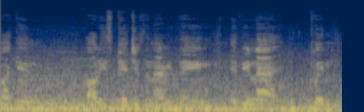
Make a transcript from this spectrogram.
fucking all these pictures and everything. If you're not putting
